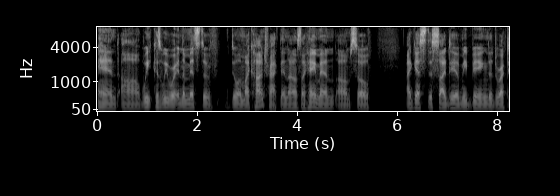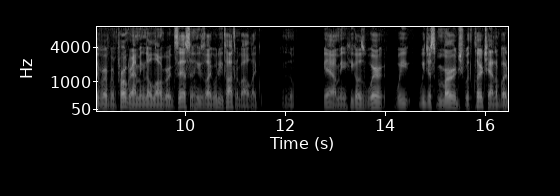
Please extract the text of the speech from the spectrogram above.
And uh, we, because we were in the midst of doing my contract, and I was like, "Hey, man, um, so I guess this idea of me being the director of urban programming no longer exists." And he was like, "What are you talking about?" Like, yeah, I mean, he goes, "We're we we just merged with Clear Channel, but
